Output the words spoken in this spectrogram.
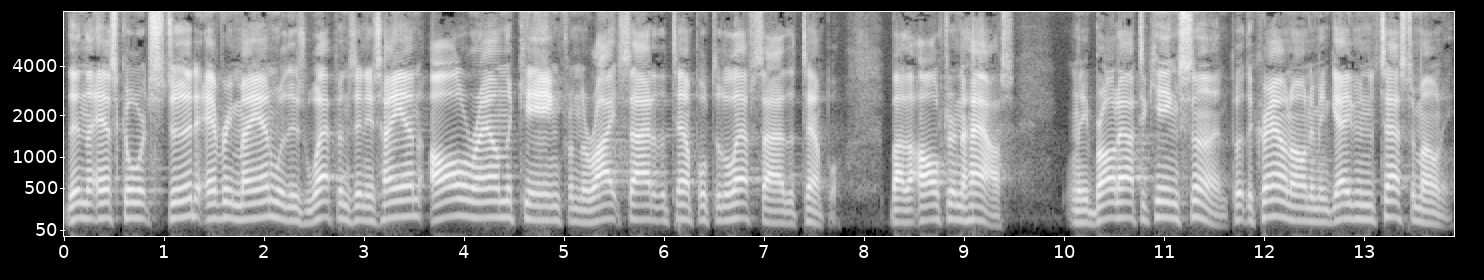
Then the escort stood, every man with his weapons in his hand, all around the king from the right side of the temple to the left side of the temple, by the altar in the house. And he brought out the king's son, put the crown on him, and gave him the testimony.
